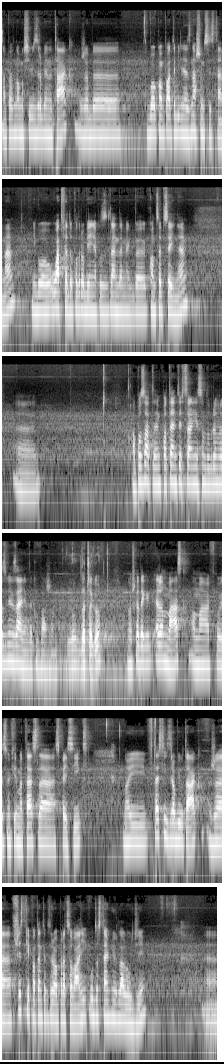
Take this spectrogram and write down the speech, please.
Na pewno musi być zrobiony tak, żeby to było kompatybilne z naszym systemem, nie było łatwe do podrobienia pod względem jakby koncepcyjnym. E, A poza tym patenty wcale nie są dobrym rozwiązaniem, tak uważam. No dlaczego? Na przykład tak jak Elon Musk, on ma powiedzmy firmę Tesla, SpaceX. No i w Tesli zrobił tak, że wszystkie patenty, które opracowali, udostępnił dla ludzi. e,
